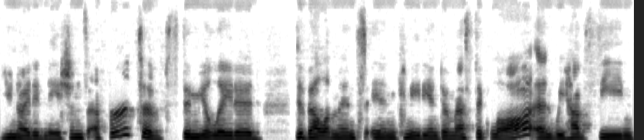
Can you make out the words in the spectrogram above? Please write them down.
United Nations efforts have stimulated developments in Canadian domestic law, and we have seen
